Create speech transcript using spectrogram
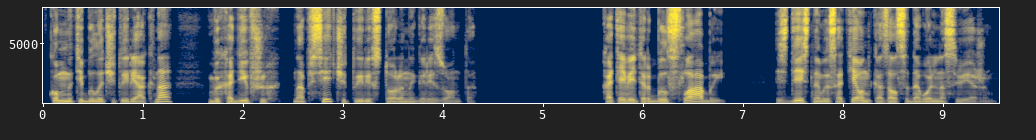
В комнате было четыре окна, выходивших на все четыре стороны горизонта. Хотя ветер был слабый, здесь на высоте он казался довольно свежим.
